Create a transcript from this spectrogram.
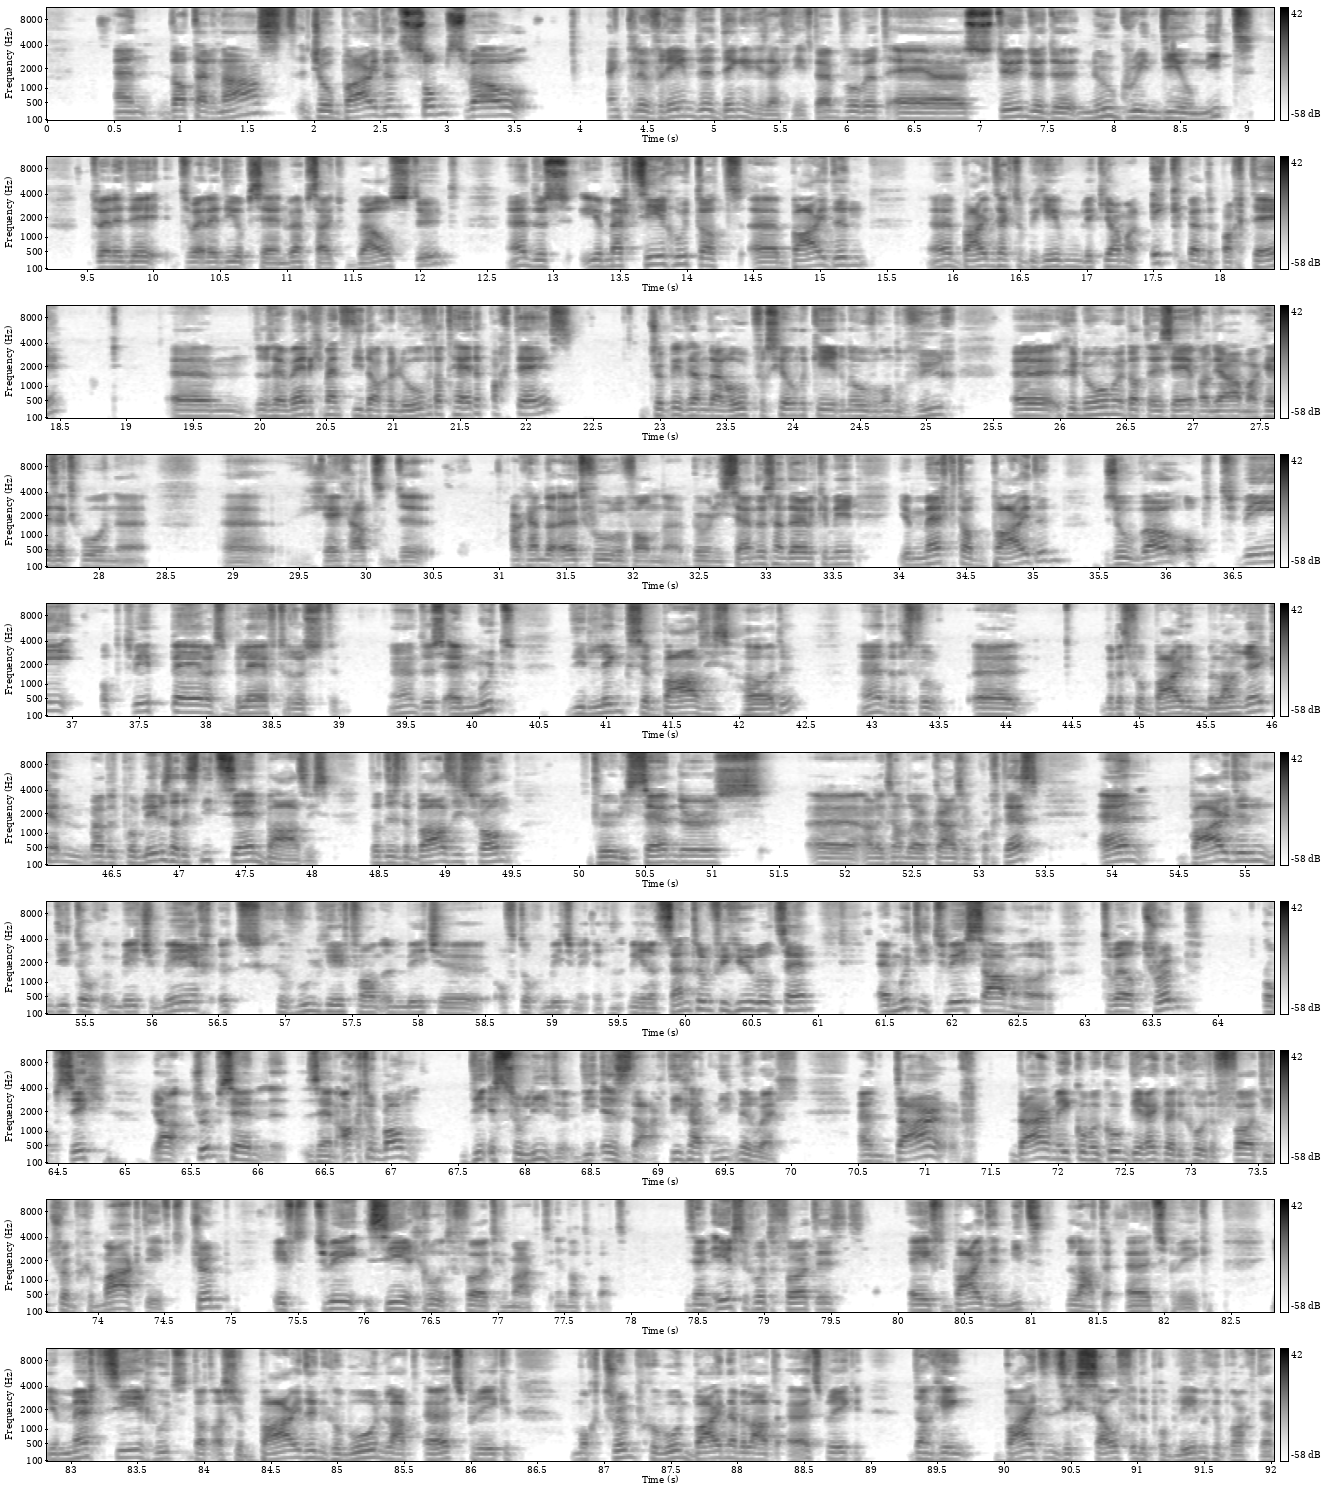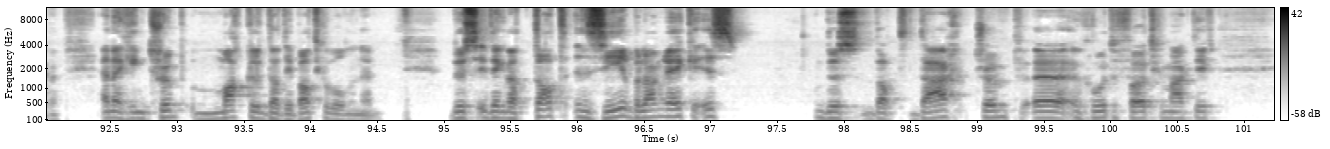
En dat daarnaast Joe Biden soms wel enkele vreemde dingen gezegd heeft. Hè. Bijvoorbeeld, hij uh, steunde de New Green Deal niet, terwijl hij, terwijl hij die op zijn website wel steunt. Hè. Dus je merkt zeer goed dat uh, Biden, Biden zegt op een gegeven moment, ja, maar ik ben de partij. Um, er zijn weinig mensen die dan geloven dat hij de partij is. Trump heeft hem daar ook verschillende keren over onder vuur uh, genomen. Dat hij zei van ja, maar jij zit gewoon. Jij gaat de agenda uitvoeren van Bernie Sanders en dergelijke meer. Je merkt dat Biden zowel op twee, op twee pijlers blijft rusten. Dus hij moet die linkse basis houden. Dat, is voor, dat is voor Biden belangrijk. Maar het probleem is dat is niet zijn basis. Dat is de basis van Bernie Sanders, uh, Alexander Ocasio-Cortez. En Biden, die toch een beetje meer het gevoel geeft van een beetje, of toch een beetje meer, meer een centrumfiguur wilt zijn. Hij moet die twee samenhouden. Terwijl Trump op zich, ja, Trump zijn, zijn achterban, die is solide, die is daar, die gaat niet meer weg. En daar, daarmee kom ik ook direct bij de grote fout die Trump gemaakt heeft. Trump heeft twee zeer grote fouten gemaakt in dat debat. Zijn eerste grote fout is, hij heeft Biden niet laten uitspreken. Je merkt zeer goed dat als je Biden gewoon laat uitspreken, mocht Trump gewoon Biden hebben laten uitspreken, dan ging Biden zichzelf in de problemen gebracht hebben. En dan ging Trump makkelijk dat debat gewonnen hebben. Dus ik denk dat dat een zeer belangrijke is. Dus dat daar Trump uh, een grote fout gemaakt heeft.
